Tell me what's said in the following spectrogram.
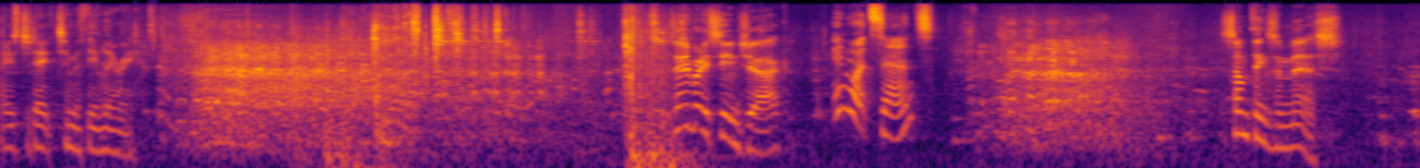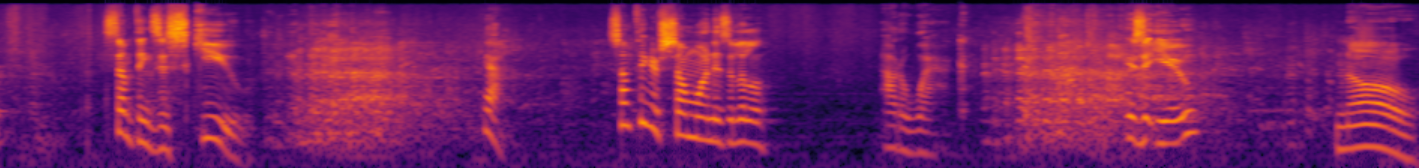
I used to date Timothy Leary. Has anybody seen Jack? In what sense? Something's amiss. Something's askew. Yeah. Something or someone is a little out of whack. Is it you? No.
